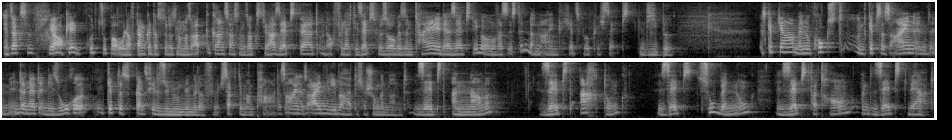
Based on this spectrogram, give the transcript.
Jetzt sagst du, ja, okay, gut, super, Olaf, danke, dass du das nochmal so abgegrenzt hast und sagst, ja, Selbstwert und auch vielleicht die Selbstfürsorge sind Teil der Selbstliebe. Aber was ist denn dann eigentlich jetzt wirklich Selbstliebe? Es gibt ja, wenn du guckst und gibst das ein in, im Internet in die Suche, gibt es ganz viele Synonyme dafür. Ich sage dir mal ein paar. Das eine ist Eigenliebe, hatte ich ja schon genannt. Selbstannahme, Selbstachtung, Selbstzuwendung, Selbstvertrauen und Selbstwert.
